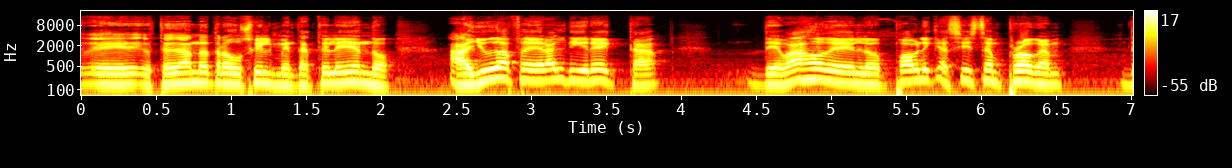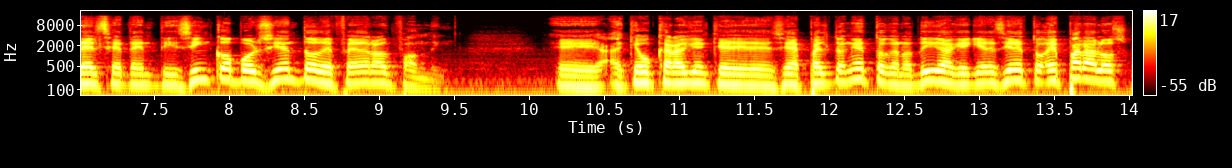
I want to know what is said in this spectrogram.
eh, dando a traducir mientras estoy leyendo, ayuda federal directa debajo de los Public Assistance Program del 75% de federal funding. Eh, hay que buscar a alguien que sea experto en esto, que nos diga qué quiere decir esto. Es para los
